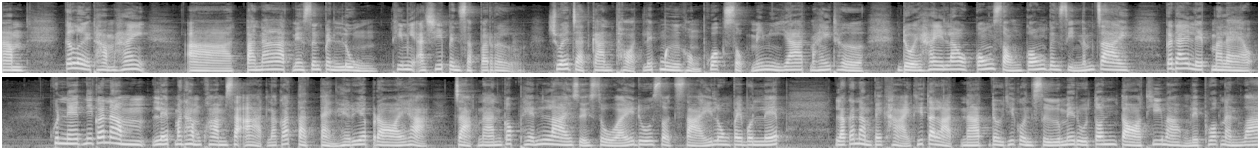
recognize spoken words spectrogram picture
าม ก็เลยทำให้ตานาดเนี่ยซึ่งเป็นลุงที่มีอาชีพเป็นสับปเหร่อช่วยจัดการถอดเล็บมือของพวกศพไม่มีญาติมาให้เธอ โดยให้เล่าก้งสองก้งเป็นสินน้ำใจ ก็ได้เล็บมาแล้ว คุณเนทนี่ก็นำเล็บมาทำความสะอาด แล้วก็ตัดแต่งให้เรียบร้อยค่ะ จากนั้นก็เพ้นลายสวยๆ ดูสดใสลงไปบนเล็บ แล้วก็นำไปขายที่ตลาดนัด โดยที่คนซื้อไม่รู้ต้นตอที่มาของเล็บพวกนั้นว่า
